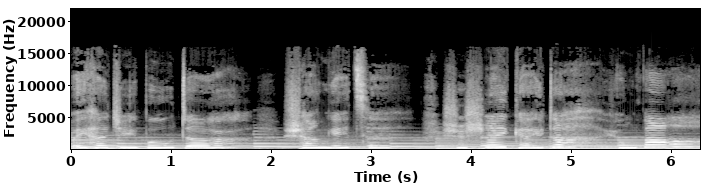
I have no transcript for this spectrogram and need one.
为何记不得？上一次是谁给的拥抱？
